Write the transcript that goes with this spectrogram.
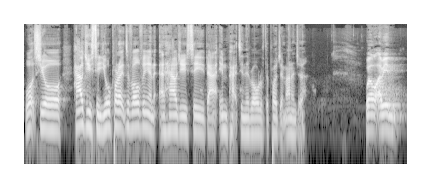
What's your how do you see your product evolving and, and how do you see that impacting the role of the project manager? Well, I mean,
